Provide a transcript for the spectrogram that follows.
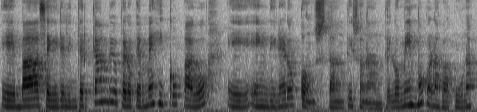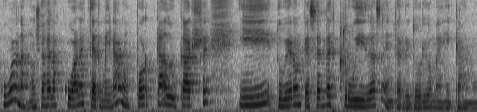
eh, va a seguir el intercambio, pero que México pagó eh, en dinero constante y sonante. Lo mismo con las vacunas cubanas, muchas de las cuales terminaron por caducarse y tuvieron que ser destruidas en territorio mexicano.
